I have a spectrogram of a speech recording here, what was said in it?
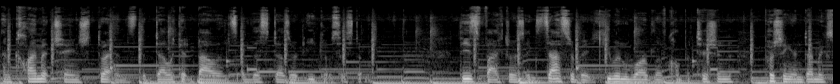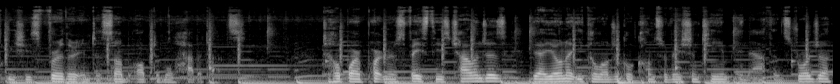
and climate change threatens the delicate balance of this desert ecosystem. These factors exacerbate human wildlife competition, pushing endemic species further into suboptimal habitats. To help our partners face these challenges, the Iona Ecological Conservation Team in Athens, Georgia,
